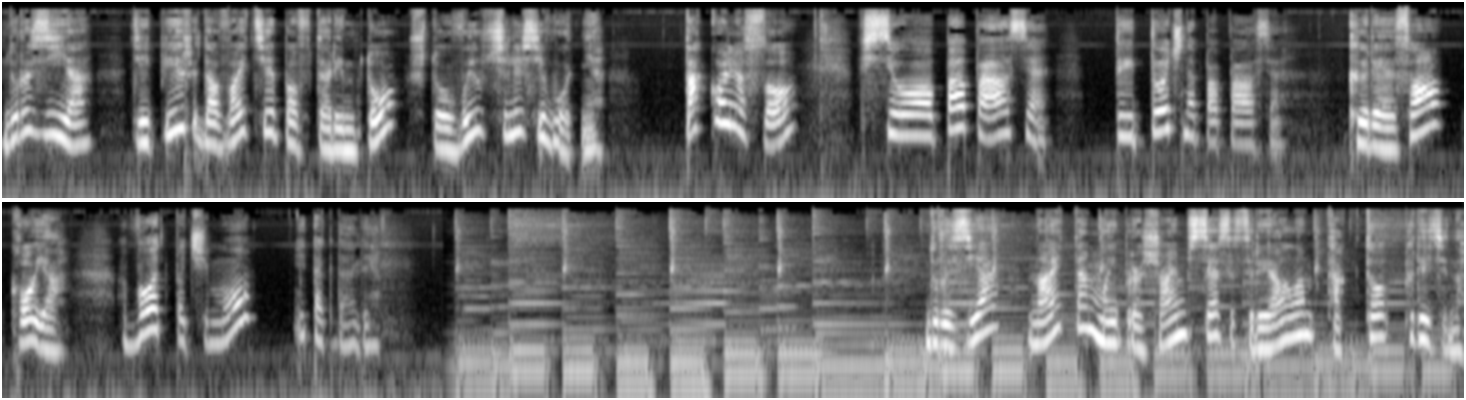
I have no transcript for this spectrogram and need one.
Друзья, теперь давайте повторим то, что выучили сегодня. Так колесо. Все, попался. Ты точно попался. 그래서 거야. Вот почему и так далее. Друзья, на этом мы прощаемся со сериалом «Так-то придено.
